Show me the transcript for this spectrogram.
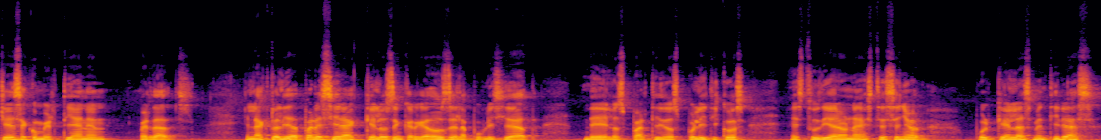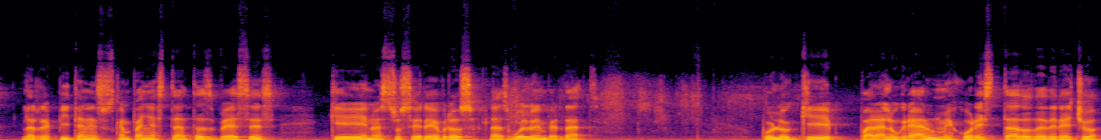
que se convertían en verdades. En la actualidad pareciera que los encargados de la publicidad de los partidos políticos estudiaron a este señor, porque las mentiras las repiten en sus campañas tantas veces que nuestros cerebros las vuelven verdad. Por lo que para lograr un mejor estado de derecho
